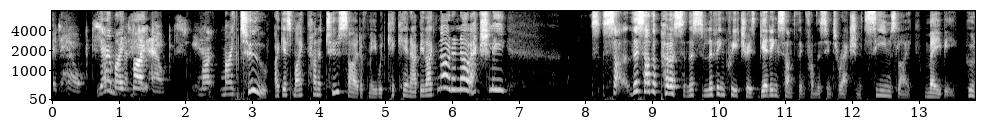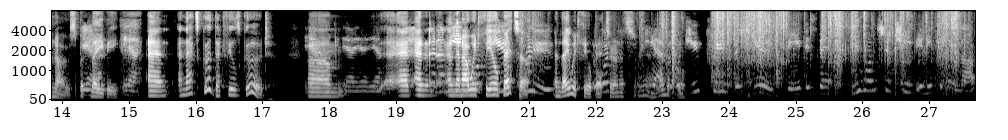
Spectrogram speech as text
It helped. Yeah, my- my- helped. Yeah. My, my two, I guess my kind of two side of me would kick in. I'd be like, no, no, no, actually, so, this other person, this living creature, is getting something from this interaction. It seems like maybe, who knows, but Yeah, maybe, yeah. and and that's good. That feels good. Yeah, um, yeah, yeah, yeah. And and But I and then I would feel better, proved- and they would feel better, what- and it's yeah, yeah, wonderful. but what you proved this year, Steve, is that you want to achieve anything in life,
